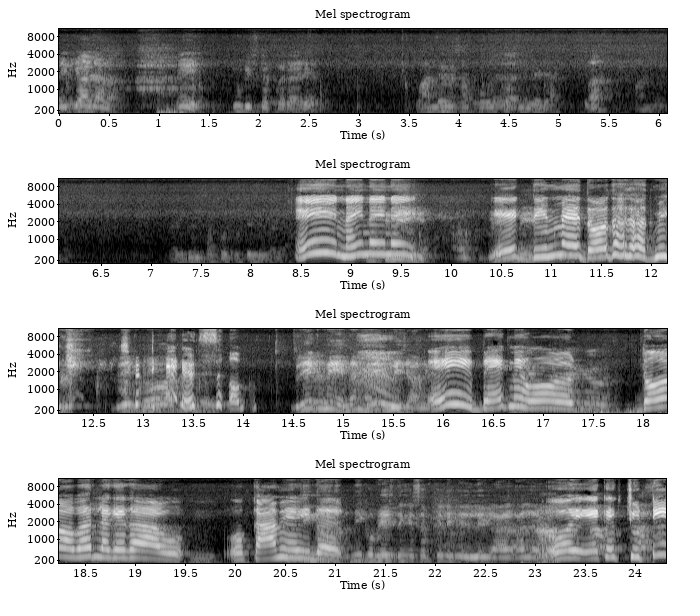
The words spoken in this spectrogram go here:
लेके आ जाना। ए क्यों डिस्टर्ब कर रहा है रे? वांदे में सबको उनको मिलेगा हाँ? वांदे में एक दिन सबको छुट्टी मिलेगा ए नहीं नहीं नहीं अब ब्रेक एक में- दिन में दो दो आदमी की ब्रेक में सब ब्रेक में मैम ब्रेक में जाने ए ब्रेक में वो दो आवर लगेगा वो, वो काम है तीन इधर आदमी को भेज देंगे सबके लेके ले आ, आ जाएगा वो एक एक छुट्टी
